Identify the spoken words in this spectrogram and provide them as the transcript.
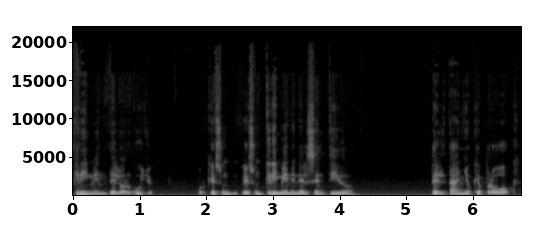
crimen del orgullo, porque es un, es un crimen en el sentido del daño que provoca.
